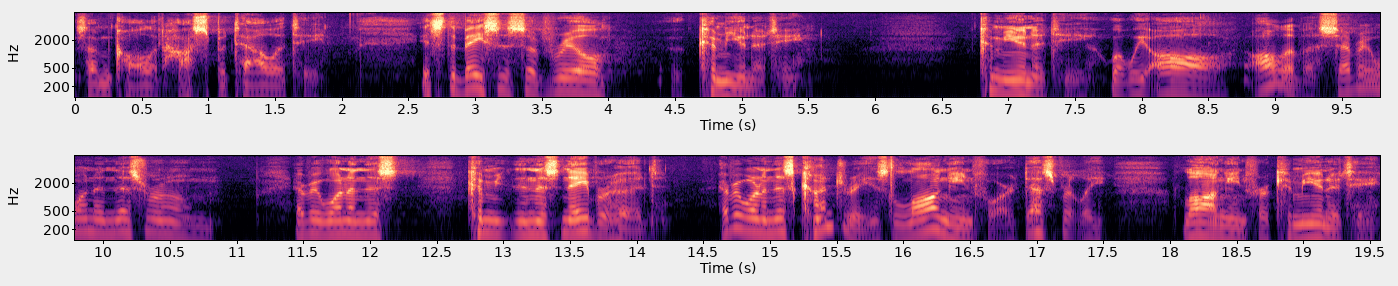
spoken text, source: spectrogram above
some call it hospitality. It's the basis of real community community, what we all, all of us, everyone in this room, everyone in this, commu- in this neighborhood, everyone in this country is longing for, desperately longing for community,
